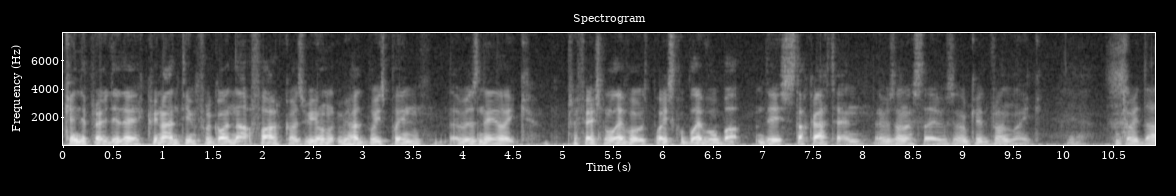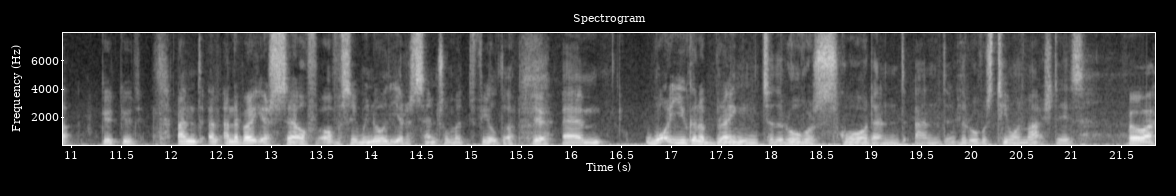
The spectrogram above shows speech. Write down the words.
kind of proud of the Queen Anne team for going that far. Because we only we had boys playing. It wasn't like professional level; it was boys club level, but they stuck at it, and it was honestly it was a good run. Like Yeah. enjoyed that. Good, good. And, and and about yourself, obviously, we know that you're a central midfielder. Yeah. Um, what are you going to bring to the Rovers squad and and the Rovers team on match days? Well, I,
